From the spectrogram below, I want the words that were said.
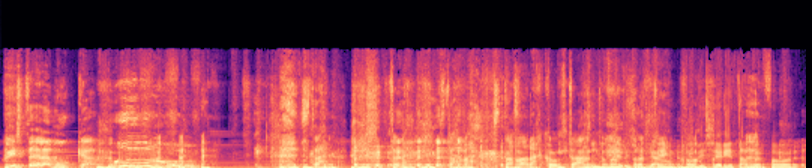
Questa è la mucca! Uh! Sta- sta- stava, stava raccontando nel Infatti, Giuliano, un po' di serietà per favore.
